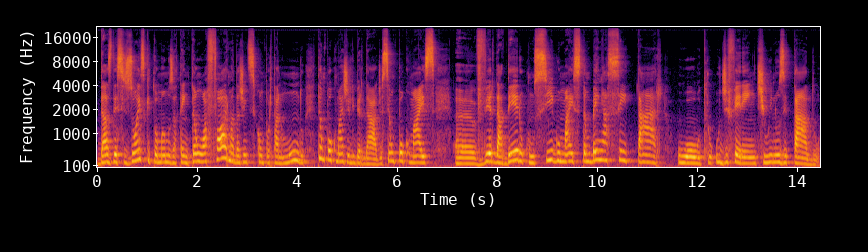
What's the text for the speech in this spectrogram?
das decisões que tomamos até então, ou a forma da gente se comportar no mundo, ter um pouco mais de liberdade, ser um pouco mais uh, verdadeiro consigo, mas também aceitar o outro, o diferente, o inusitado.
